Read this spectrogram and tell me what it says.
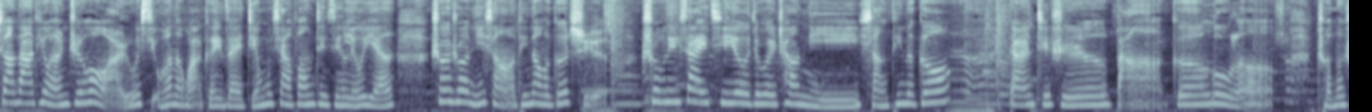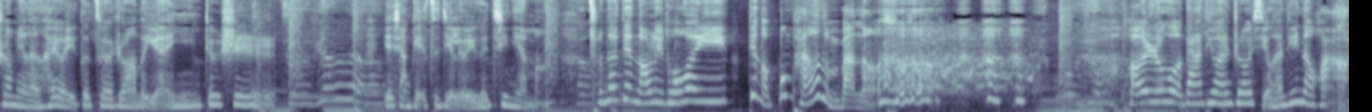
希望大家听完之后啊，如果喜欢的话，可以在节目下方进行留言，说一说你想要听到的歌曲，说不定下一期又就会唱你想听的歌。当然，其实把歌录了传到上面来，还有一个最重要的原因，就是也想给自己留一个纪念嘛。存在电脑里头，万一电脑崩盘了怎么办呢？好，如果大家听完之后喜欢听的话啊，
